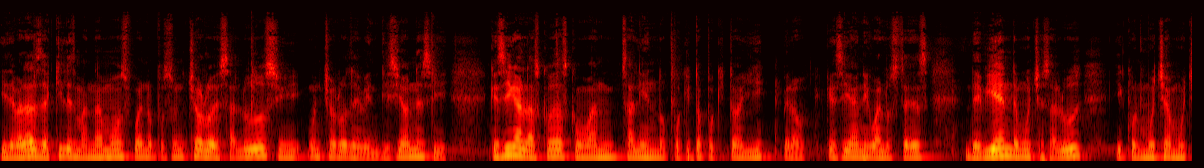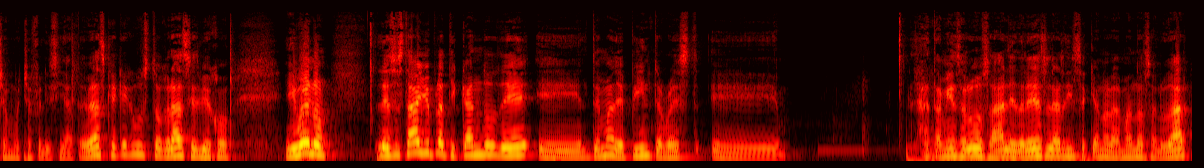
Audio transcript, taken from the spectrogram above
y de verdad desde aquí les mandamos, bueno, pues un chorro de saludos y un chorro de bendiciones y que sigan las cosas como van saliendo poquito a poquito allí, pero que sigan igual ustedes de bien, de mucha salud y con mucha, mucha, mucha felicidad. De verdad que qué gusto, gracias viejo. Y bueno, les estaba yo platicando de eh, el tema de Pinterest. Eh, también saludos a Ale Dressler, dice que ya no la mando a saludar.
